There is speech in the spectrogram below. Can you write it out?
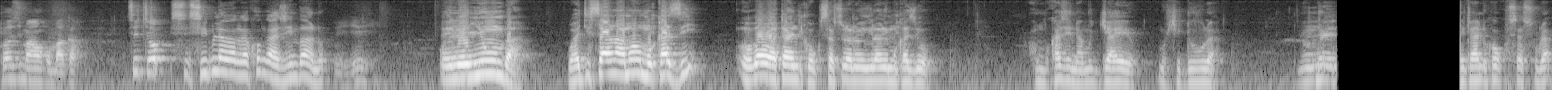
Tozimawo ku maka. Sikyo Si- simulabangako ng'azimba ano? Eno ennyumba wagisangamu omukazi oba watandika okusasula noyingira ne mukazi wo? Omukazi namugjayo mu kiduula etandika okusasula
